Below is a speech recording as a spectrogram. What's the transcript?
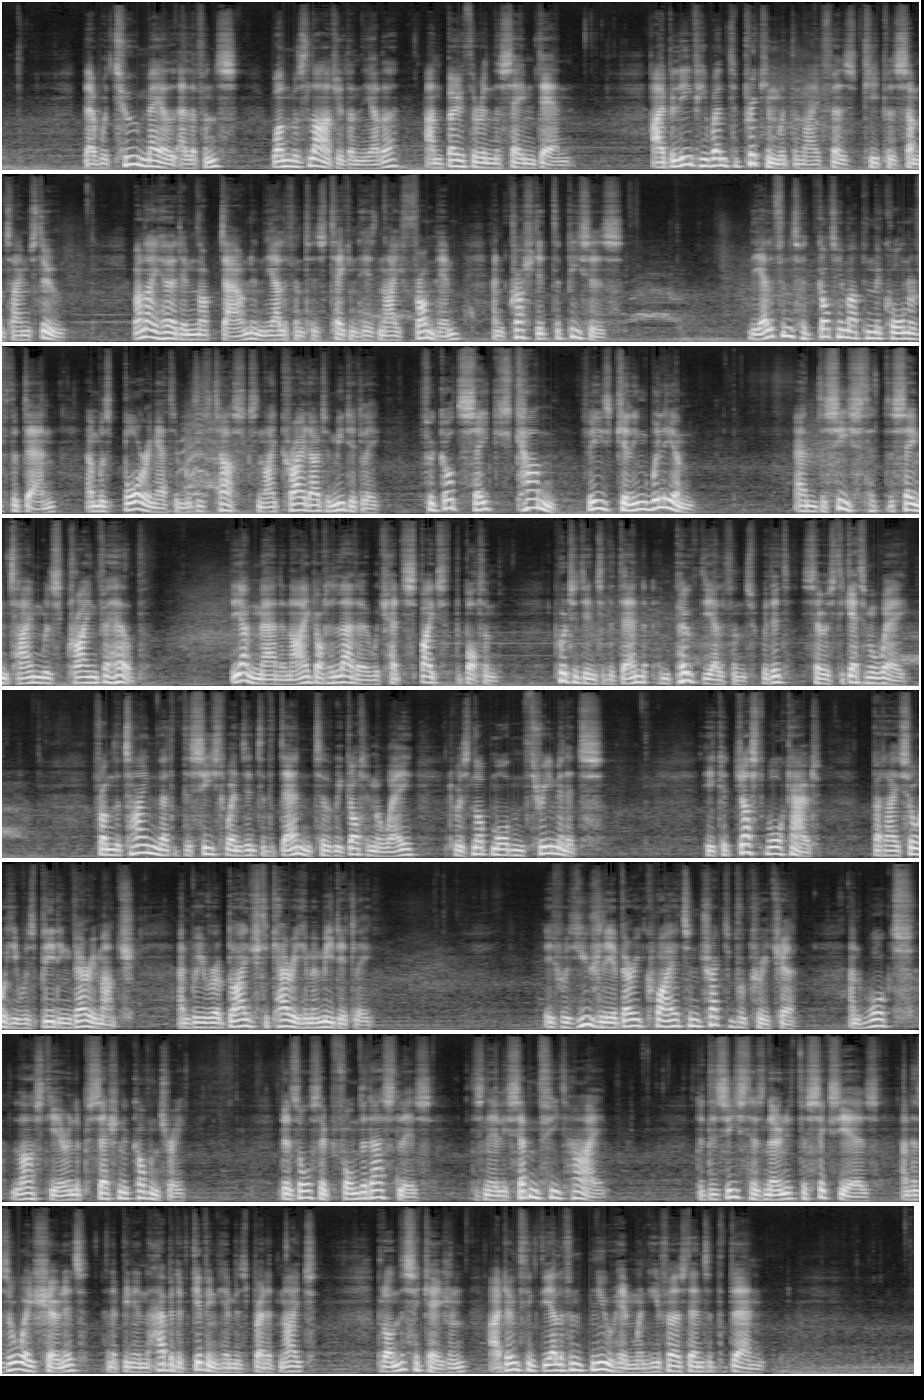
There were two male elephants, one was larger than the other, and both are in the same den. I believe he went to prick him with the knife, as keepers sometimes do. When I heard him knocked down, and the elephant has taken his knife from him and crushed it to pieces. The elephant had got him up in the corner of the den and was boring at him with his tusks, and I cried out immediately, For God's sake, come, for he's killing William. And deceased at the same time was crying for help. The young man and I got a ladder which had spikes at the bottom, put it into the den, and poked the elephant with it so as to get him away. From the time that the deceased went into the den till we got him away, it was not more than three minutes. He could just walk out, but I saw he was bleeding very much, and we were obliged to carry him immediately. It was usually a very quiet and tractable creature, and walked last year in the procession at Coventry. It has also performed at Astley's. It is nearly seven feet high. The deceased has known it for six years, and has always shown it, and had been in the habit of giving him his bread at night. But on this occasion, I don't think the elephant knew him when he first entered the den,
